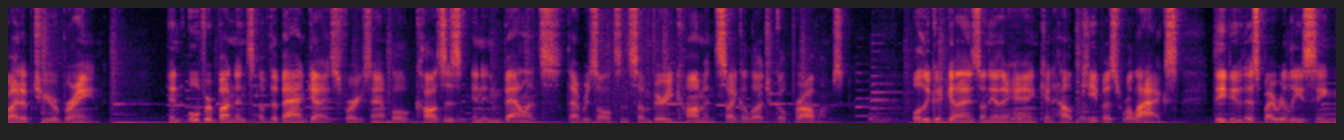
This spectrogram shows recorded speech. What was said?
right up to your brain. An overabundance of the bad guys, for example, causes an imbalance that results in some very common psychological problems. While the good guys, on the other hand, can help keep us relaxed they do this by releasing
